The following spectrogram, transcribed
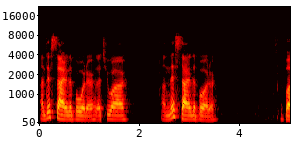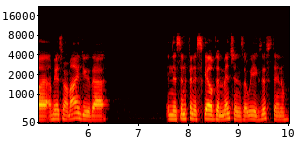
on this side of the border, that you are on this side of the border. But I'm here to remind you that in this infinite scale of dimensions that we exist in,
